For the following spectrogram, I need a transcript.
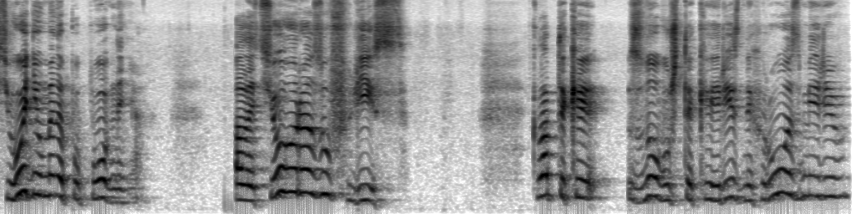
Сьогодні у мене поповнення, але цього разу фліс. Клаптики знову ж таки різних розмірів,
